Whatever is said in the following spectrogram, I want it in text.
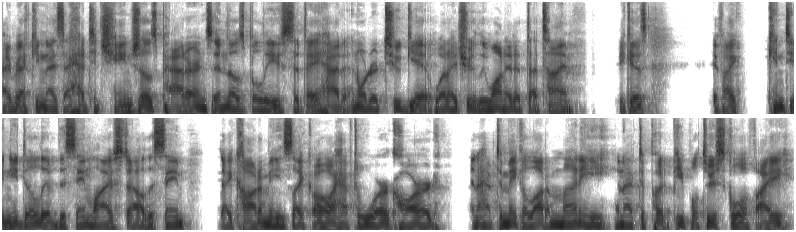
I recognized I had to change those patterns and those beliefs that they had in order to get what I truly wanted at that time. Because if I continued to live the same lifestyle, the same dichotomies, like, oh, I have to work hard and I have to make a lot of money and I have to put people through school. If I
